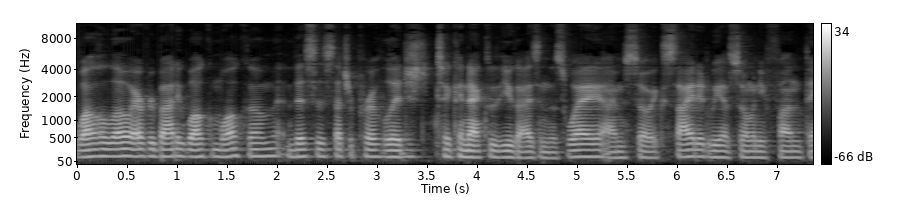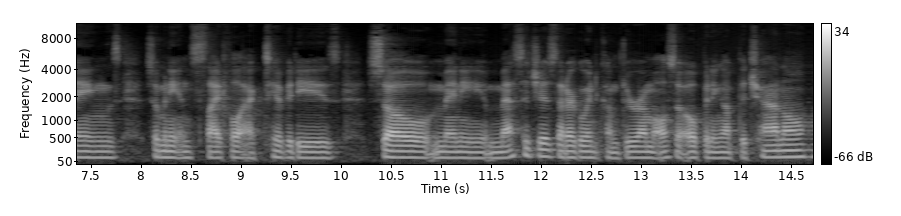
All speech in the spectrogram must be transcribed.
Well, hello, everybody. Welcome, welcome. This is such a privilege to connect with you guys in this way. I'm so excited. We have so many fun things, so many insightful activities, so many messages that are going to come through. I'm also opening up the channel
